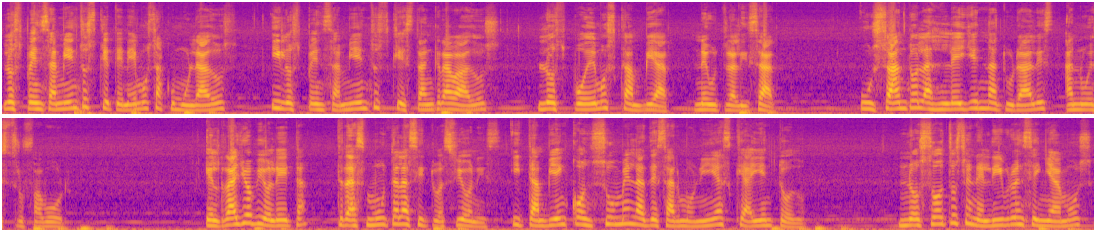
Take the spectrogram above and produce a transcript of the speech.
los pensamientos que tenemos acumulados y los pensamientos que están grabados los podemos cambiar, neutralizar, usando las leyes naturales a nuestro favor. El rayo violeta transmuta las situaciones y también consume las desarmonías que hay en todo. Nosotros en el libro enseñamos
